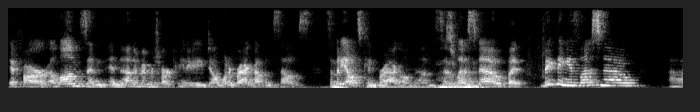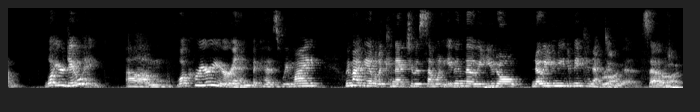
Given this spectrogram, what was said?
if, if our alums and, and other members of our community don't want to brag about themselves, somebody else can brag on them. So That's let us know. But the big thing is let us know um, what you're doing, um, what career you're in, because we might we might be able to connect you with someone even though you don't know you need to be connected Right. with. So Right.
